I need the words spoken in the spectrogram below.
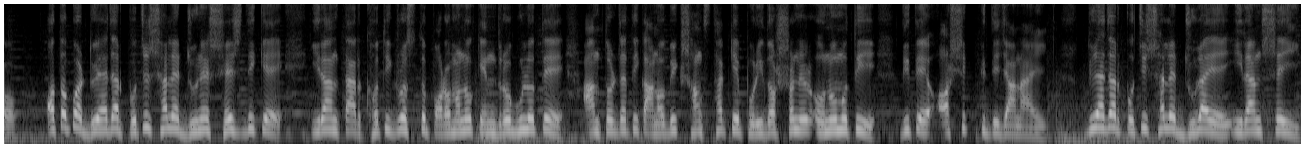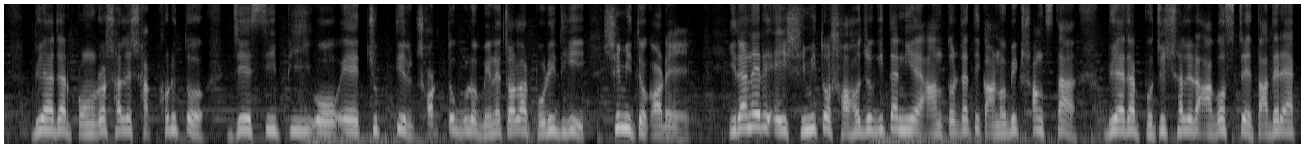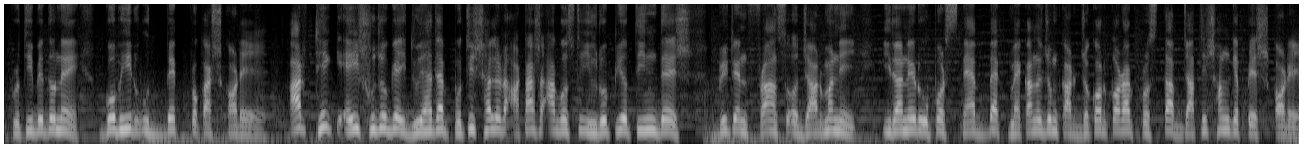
অতপর দুই হাজার পঁচিশ সালের জুনের শেষ দিকে ইরান তার ক্ষতিগ্রস্ত পরমাণু কেন্দ্রগুলোতে আন্তর্জাতিক আণবিক সংস্থাকে পরিদর্শনের অনুমতি দিতে অস্বীকৃতি জানায়। দুই হাজার পঁচিশ সালের জুলাইয়ে ইরান সেই দুই হাজার পনেরো সালে স্বাক্ষরিত জেসিপিওএ চুক্তির শর্তগুলো মেনে চলার পরিধি সীমিত করে। ইরানের এই সীমিত সহযোগিতা নিয়ে আন্তর্জাতিক আণবিক সংস্থা দুই হাজার পঁচিশ সালের আগস্টে তাদের এক প্রতিবেদনে গভীর উদ্বেগ প্রকাশ করে। আর ঠিক এই সুযোগেই দুই হাজার পঁচিশ সালের আঠাশ আগস্ট ইউরোপীয় তিন দেশ, ব্রিটেন, ফ্রান্স ও জার্মানি ইরানের উপর স্ন্যাপব্যাক মেকানিজম কার্যকর করার প্রস্তাব জাতিসংঘে পেশ করে।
